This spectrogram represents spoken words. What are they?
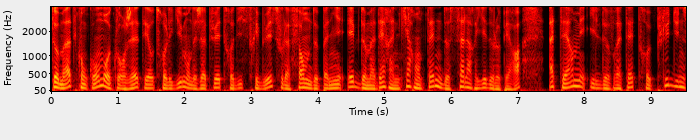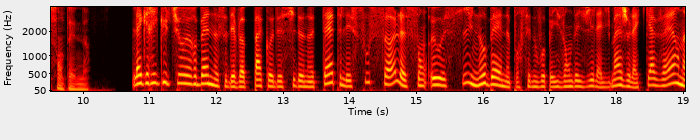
Tomates, concombres, courgettes et autres légumes ont déjà pu être distribués sous la forme de paniers hebdomadaires à une quarantaine de salariés de l'opéra. À terme, il devrait être plus d'une centaine. L'agriculture urbaine ne se développe pas qu'au-dessus de nos têtes, les sous-sols sont eux aussi une aubaine pour ces nouveaux paysans des villes à l'image de la caverne,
